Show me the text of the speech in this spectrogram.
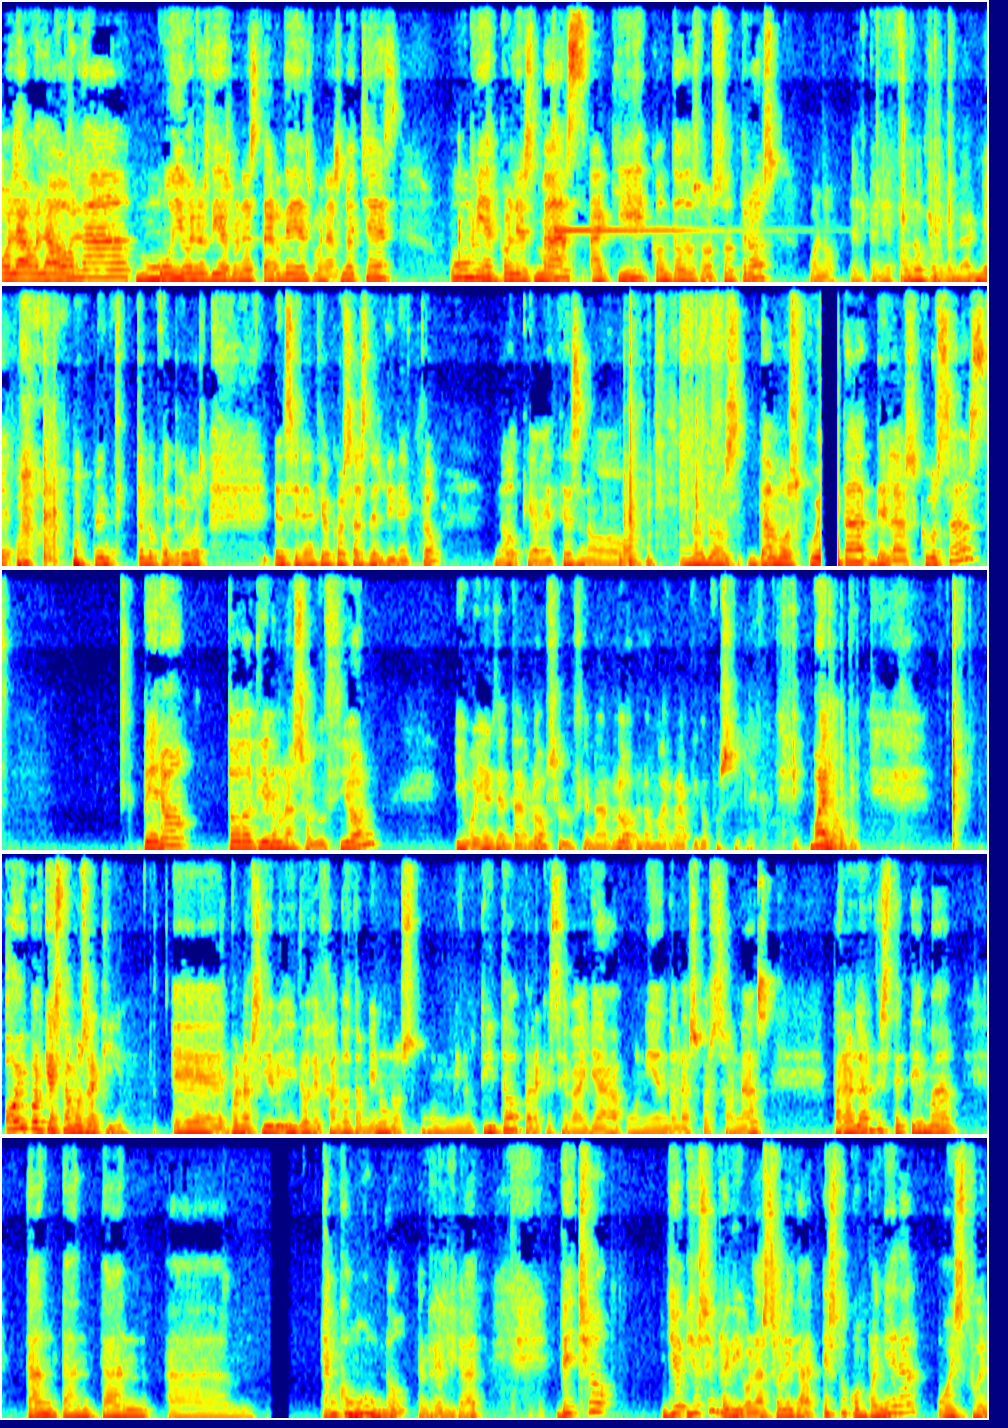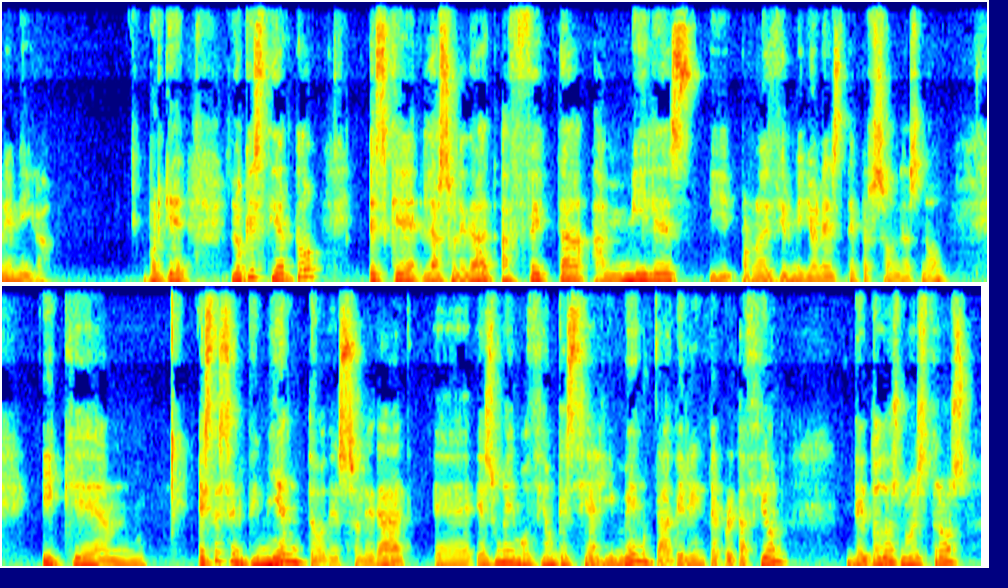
Hola, hola, hola. Muy buenos días, buenas tardes, buenas noches. Un miércoles más aquí con todos vosotros. Bueno, el teléfono, perdonadme, un momentito lo pondremos en silencio, cosas del directo, ¿no? Que a veces no, no nos damos cuenta de las cosas, pero todo tiene una solución y voy a intentarlo, solucionarlo lo más rápido posible. Bueno, Hoy, ¿por qué estamos aquí? Eh, bueno, así he ido dejando también unos, un minutito para que se vaya uniendo las personas para hablar de este tema tan, tan, tan, tan común, ¿no? En realidad. De hecho, yo, yo siempre digo, la soledad, ¿es tu compañera o es tu enemiga? Porque lo que es cierto es que la soledad afecta a miles y, por no decir millones, de personas, ¿no? Y que mm, este sentimiento de soledad eh, es una emoción que se alimenta de la interpretación de todos nuestros,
